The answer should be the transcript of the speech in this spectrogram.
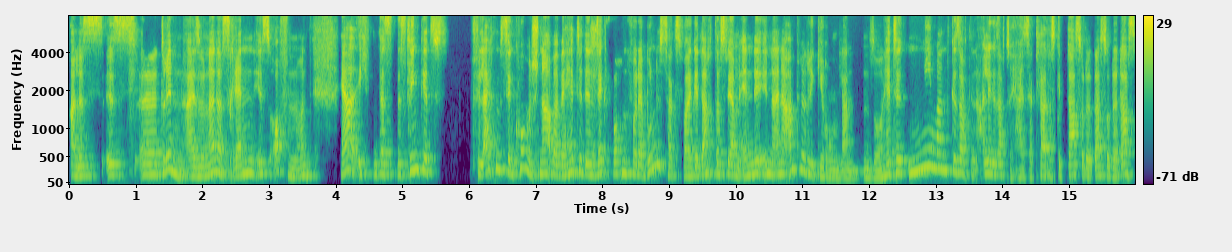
Alles ist äh, drin. Also ne, das Rennen ist offen. Und ja, ich, das, das klingt jetzt vielleicht ein bisschen komisch, ne? aber wer hätte denn sechs Wochen vor der Bundestagswahl gedacht, dass wir am Ende in einer Ampelregierung landen? So hätte niemand gesagt, denn alle gesagt, so, ja, ist ja klar, das gibt das oder das oder das.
